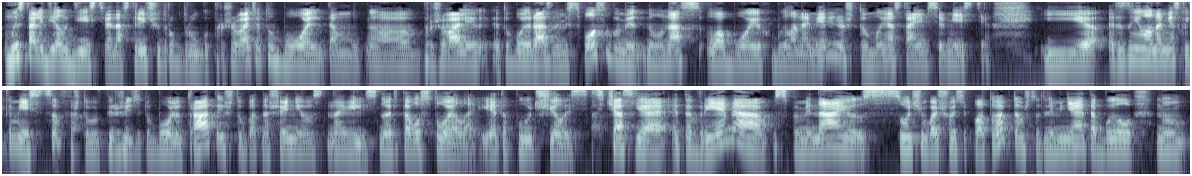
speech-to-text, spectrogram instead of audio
Мы стали делать действия навстречу друг другу, проживать эту боль, там, э, проживали эту боль разными способами, но у нас у обоих было намерение, что мы останемся вместе. И это заняло нам несколько месяцев, чтобы пережить эту боль утраты, и чтобы отношения восстановились. Но это того стоило, и это получилось. Сейчас я это время вспоминаю с очень большой теплотой, потому что для меня это был, ну,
